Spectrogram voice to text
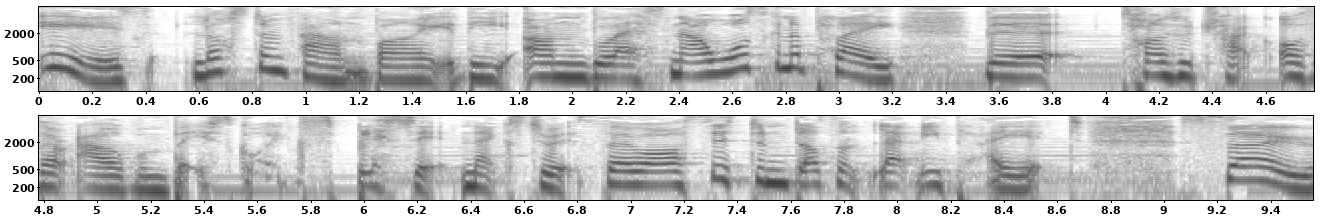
is "Lost and Found" by the Unblessed. Now, I was going to play the title track of their album, but it's got explicit next to it, so our system doesn't let me play it. So.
